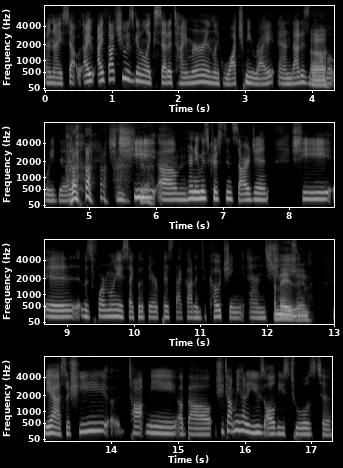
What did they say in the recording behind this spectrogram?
And I sat, I, I thought she was going to like set a timer and like watch me write. And that is not Uh, what we did yeah. she um her name is kristen sargent she is, was formerly a psychotherapist that got into coaching and she Amazing. yeah so she uh, taught me about she taught me how to use all these tools to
